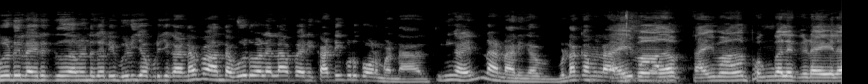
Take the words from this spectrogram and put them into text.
வீடுல இருக்குதுன்னு சொல்லி வீடியோ பிடிச்சு காட்டினப்ப அந்த வீடுகள் எல்லாம் இப்ப நீ கட்டி கொடுக்கணும் அண்ணா. நீங்க என்னண்ணா நீங்க விளக்கம் தை இல்ல மாதம் தை மாதம் பொங்கலுக்கு இடையில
